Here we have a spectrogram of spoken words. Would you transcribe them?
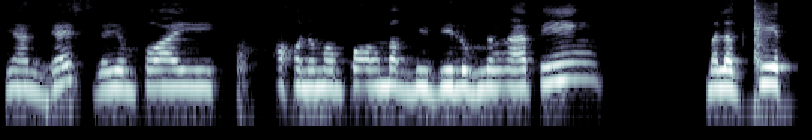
Yan guys, ngayon po ay ako naman po ang magbibilog ng ating malagkit.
